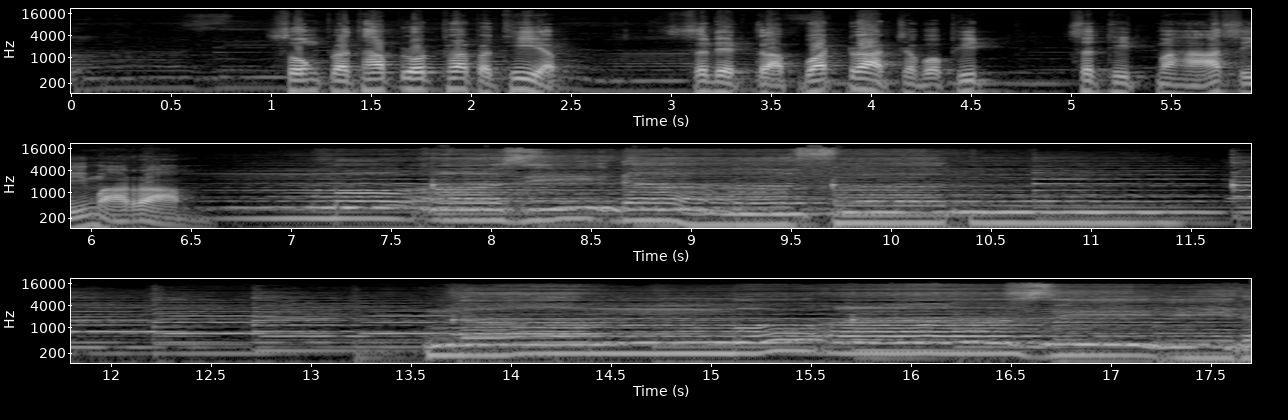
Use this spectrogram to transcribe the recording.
ถ ทรงประทับรถพระประเทียบ เสด็จกลับวัดราชบพิตรสถิตมหาศรีมาราม โมอาซีดาฟังนะโมอาซีด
